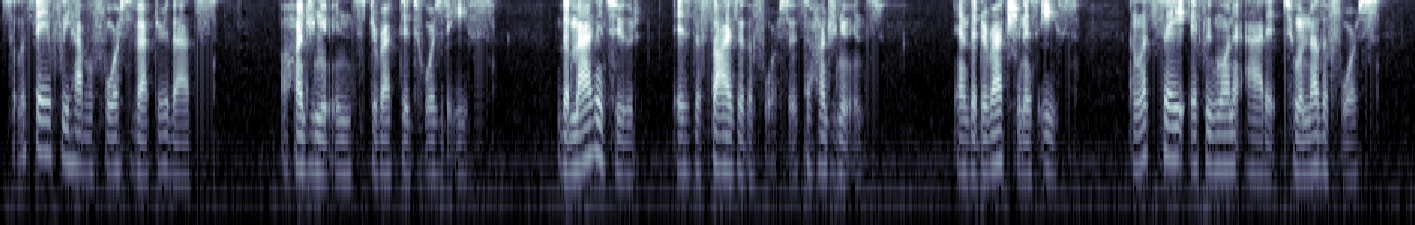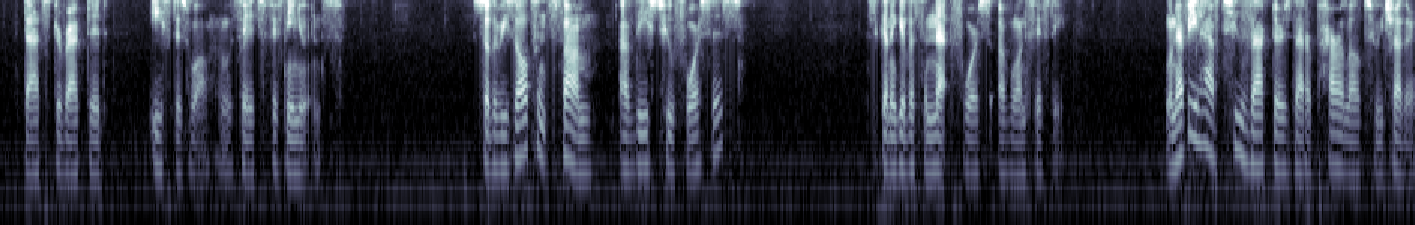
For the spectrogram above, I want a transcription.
So let's say if we have a force vector that's 100 newtons directed towards the east. The magnitude is the size of the force, it's 100 newtons, and the direction is east. And let's say if we want to add it to another force that's directed east as well, and let's say it's 50 newtons. So the resultant sum of these two forces is going to give us a net force of 150. Whenever you have two vectors that are parallel to each other,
